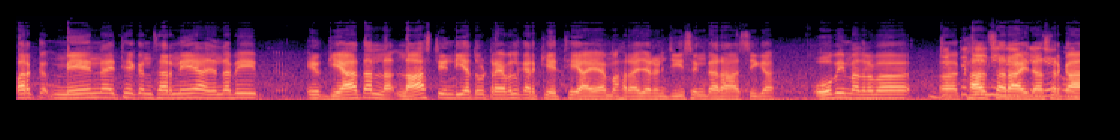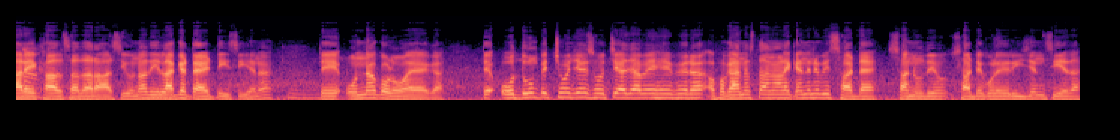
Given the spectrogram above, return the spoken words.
ਪਰ ਮੇਨ ਇੱਥੇ ਕੰਸਰਨ ਇਹ ਆ ਜਾਂਦਾ ਵੀ ਇਹ ਗਿਆ ਤਾਂ ਲਾਸਟ ਇੰਡੀਆ ਤੋਂ ਟਰੈਵਲ ਕਰਕੇ ਇੱਥੇ ਆਇਆ। ਮਹਾਰਾਜਾ ਰਣਜੀਤ ਸਿੰਘ ਦਾ ਰਾਜ ਸੀਗਾ। ਉਹ ਵੀ ਮਤਲਬ ਖਾਲਸਾ ਰਾਜ ਦਾ ਸਰਕਾਰ ਉੱਦਾਂ। ਖਾਲਸਾ ਦਾ ਰਾਜ ਸੀ। ਉਹਨਾਂ ਦੀ ਅਲੱਗ ਟੈਰਿਟੀ ਸੀ ਹੈਨਾ ਤੇ ਉਹਨਾਂ ਕੋਲੋਂ ਆਇਆ ਹੈਗਾ। ਤੇ ਉਦੋਂ ਪਿੱਛੋਂ ਜੇ ਸੋਚਿਆ ਜਾਵੇ ਇਹ ਫਿਰ ਅਫਗਾਨਿਸਤਾਨ ਵਾਲੇ ਕਹਿੰਦੇ ਨੇ ਵੀ ਸਾਡਾ ਹੈ, ਸਾਨੂੰ ਦਿਓ ਸਾਡੇ ਕੋਲੇ ਰੀਜਨ ਸੀ ਇਹਦਾ।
